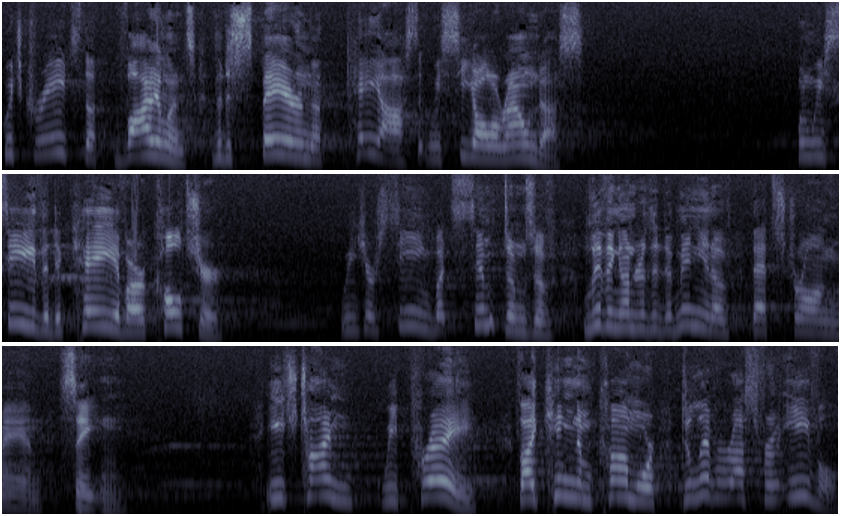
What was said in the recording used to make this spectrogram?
which creates the violence, the despair, and the chaos that we see all around us. When we see the decay of our culture, we are seeing but symptoms of living under the dominion of that strong man, Satan. Each time we pray, Thy kingdom come or deliver us from evil,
